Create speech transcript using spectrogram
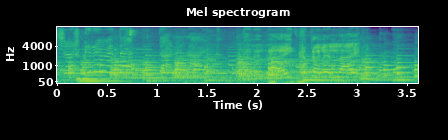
suscríbete. Dale like. Dale like, dale like.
